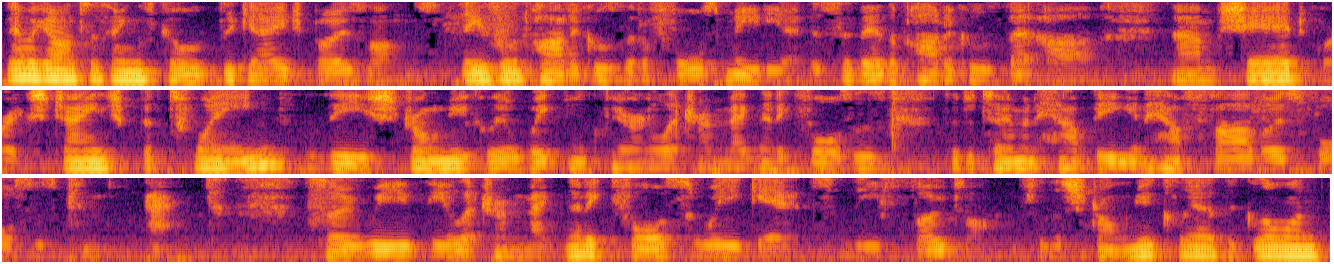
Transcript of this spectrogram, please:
Then we go on to things called the gauge bosons. These are the particles that are force mediators. So they're the particles that are um, shared or exchanged between the strong nuclear, weak nuclear, and electromagnetic forces to determine how big and how far those forces can act. So with the electromagnetic force, we get the photon. For the strong nuclear, the gluon.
